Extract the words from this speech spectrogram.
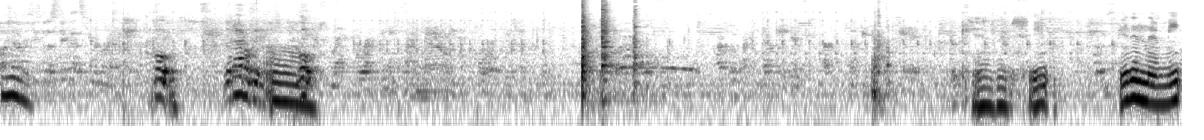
Go. Get out of here. Mm. Go. Yeah, Cabbage, meat. Get in there, meat.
